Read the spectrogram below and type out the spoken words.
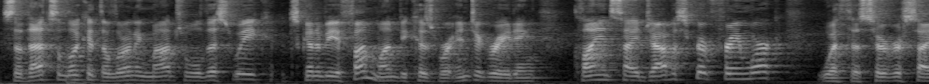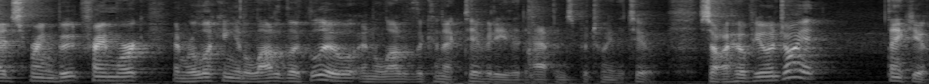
so that's a look at the learning module this week. It's going to be a fun one because we're integrating client-side JavaScript framework with the server-side Spring Boot framework, and we're looking at a lot of the glue and a lot of the connectivity that happens between the two. So I hope you enjoy it. Thank you.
